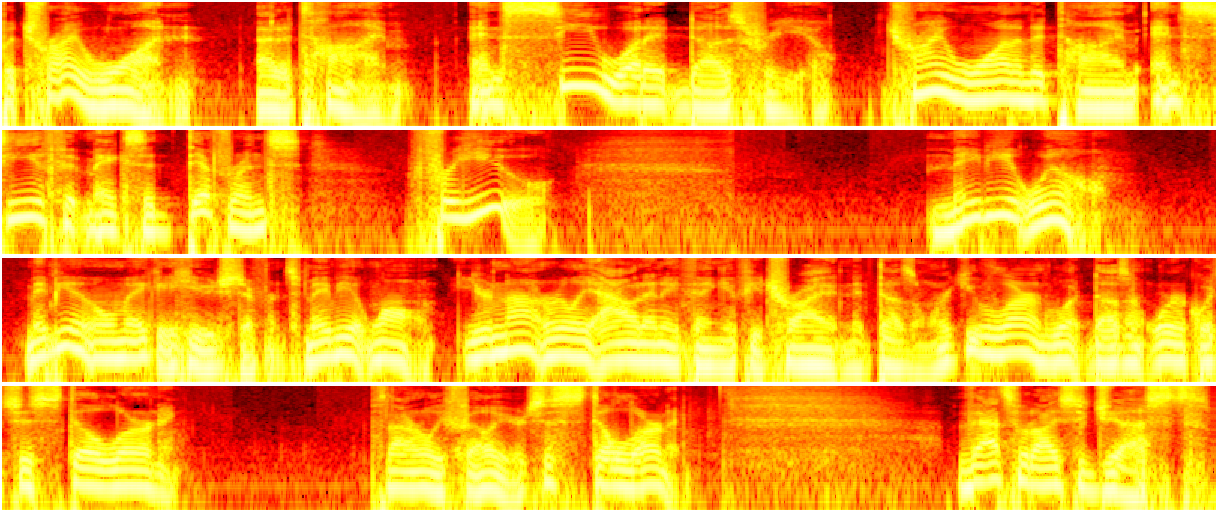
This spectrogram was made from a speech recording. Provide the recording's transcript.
but try one at a time and see what it does for you. Try one at a time and see if it makes a difference for you. Maybe it will. Maybe it will make a huge difference. Maybe it won't. You're not really out anything if you try it and it doesn't work. You've learned what doesn't work, which is still learning. It's not really failure, it's just still learning. That's what I suggest.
